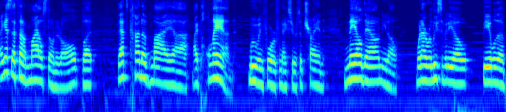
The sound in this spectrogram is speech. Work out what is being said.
I guess that's not a milestone at all, but that's kind of my uh, my plan moving forward for next year is to try and nail down, you know, when I release a video, be able to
